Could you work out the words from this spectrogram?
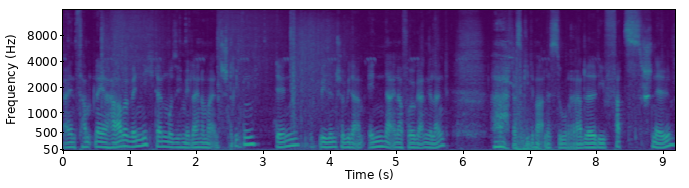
ein Thumbnail habe. Wenn nicht, dann muss ich mir gleich nochmal eins stricken denn wir sind schon wieder am Ende einer Folge angelangt. Ach, das geht immer alles so raddel, die Fatz schnell.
